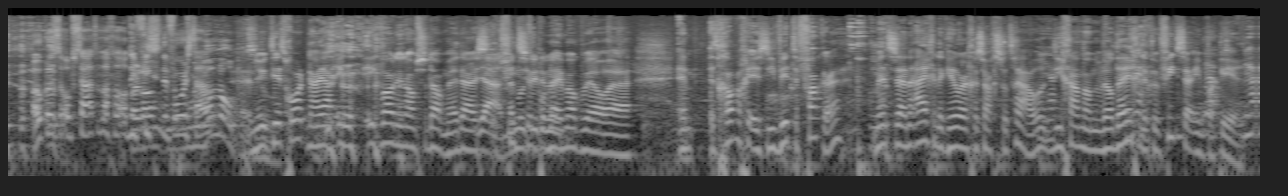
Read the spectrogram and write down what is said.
Ook als het opstaat, dat al die dan- fietsen ervoor staan? Nu ik dit gehoord, nou ja, ik, ik woon in Amsterdam. Hè, daar is Ja, het fietsenprobleem ook wel. eh, en het grappige is, die witte vakken. Mensen zijn eigenlijk heel erg gezagsgetrouw. Ja. Die gaan dan wel degelijk hun fiets daarin parkeren. Ja.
